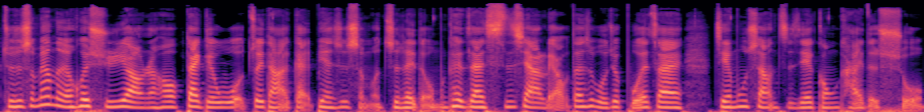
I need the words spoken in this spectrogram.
就是什么样的人会需要，然后带给我最大的改变是什么之类的，我们可以在私下聊，但是我就不会在节目上直接公开的说。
